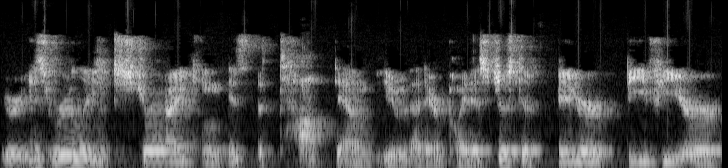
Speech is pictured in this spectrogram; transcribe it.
is really striking is the top down view of that airplane. It's just a bigger, beefier,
